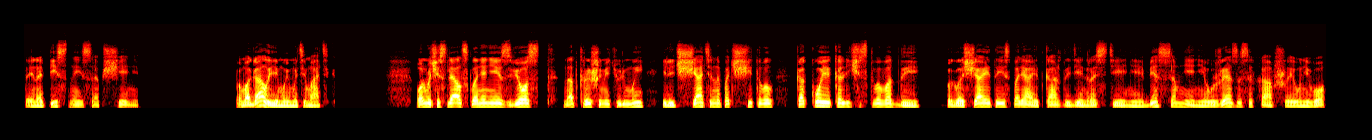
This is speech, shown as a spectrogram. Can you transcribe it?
тайнописные сообщения. Помогала ему и математика. Он вычислял склонение звезд над крышами тюрьмы или тщательно подсчитывал, какое количество воды поглощает и испаряет каждый день растение, без сомнения уже засыхавшее у него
